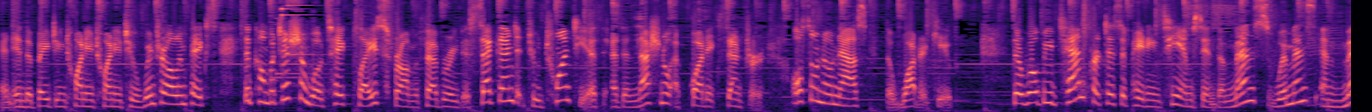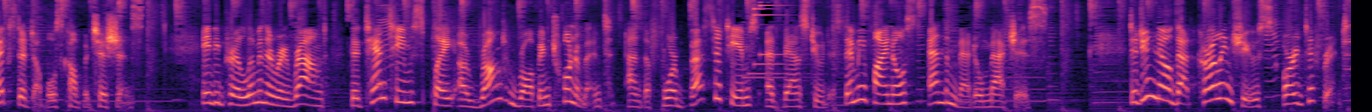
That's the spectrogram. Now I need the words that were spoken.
And in the Beijing 2022 Winter Olympics, the competition will take place from February the 2nd to 20th at the National Aquatic Center, also known as the Water Cube. There will be 10 participating teams in the men's, women's, and mixed doubles competitions. In the preliminary round, the 10 teams play a round robin tournament, and the four best teams advance to the semifinals and the medal matches. Did you know that curling shoes are different?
